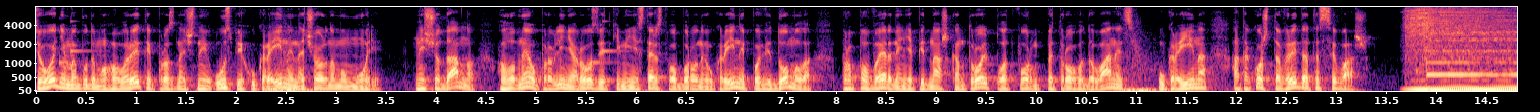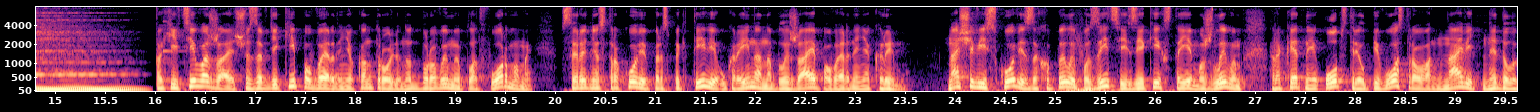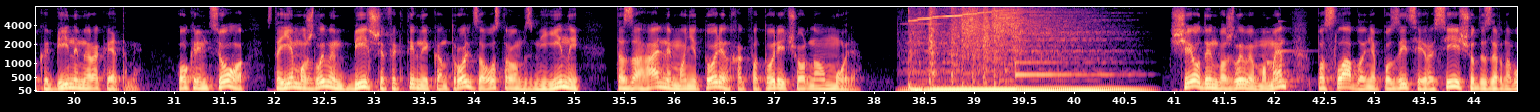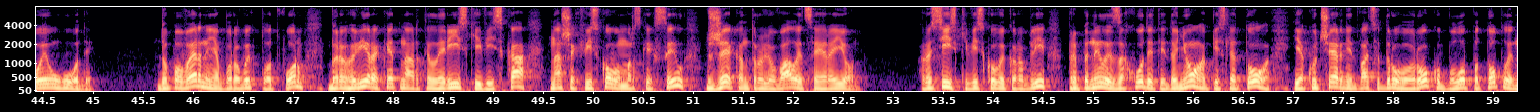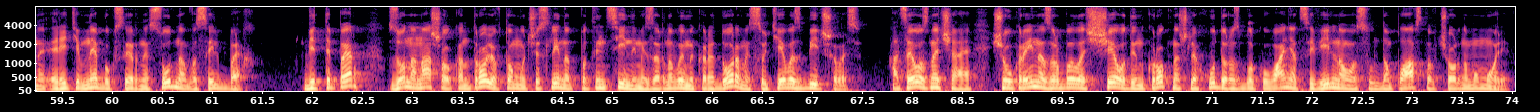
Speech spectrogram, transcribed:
Сьогодні ми будемо говорити про значний успіх України на Чорному морі. Нещодавно головне управління розвідки Міністерства оборони України повідомило про повернення під наш контроль платформ Петро Годованець, Україна, а також Таврида та Сиваш. Фахівці вважають, що завдяки поверненню контролю над буровими платформами в середньостроковій перспективі Україна наближає повернення Криму. Наші військові захопили позиції, з яких стає можливим ракетний обстріл півострова навіть недалекобійними ракетами. Окрім цього, стає можливим більш ефективний контроль за островом Зміїний та загальний моніторинг акваторії Чорного моря. Ще один важливий момент послаблення позицій Росії щодо зернової угоди. До повернення бурових платформ берегові ракетно-артилерійські війська наших військово-морських сил вже контролювали цей район. Російські військові кораблі припинили заходити до нього після того, як у червні 22-го року було потоплене рятівне буксирне судно Василь Бех. Відтепер зона нашого контролю, в тому числі над потенційними зерновими коридорами, суттєво збільшилась. А це означає, що Україна зробила ще один крок на шляху до розблокування цивільного судноплавства в Чорному морі.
